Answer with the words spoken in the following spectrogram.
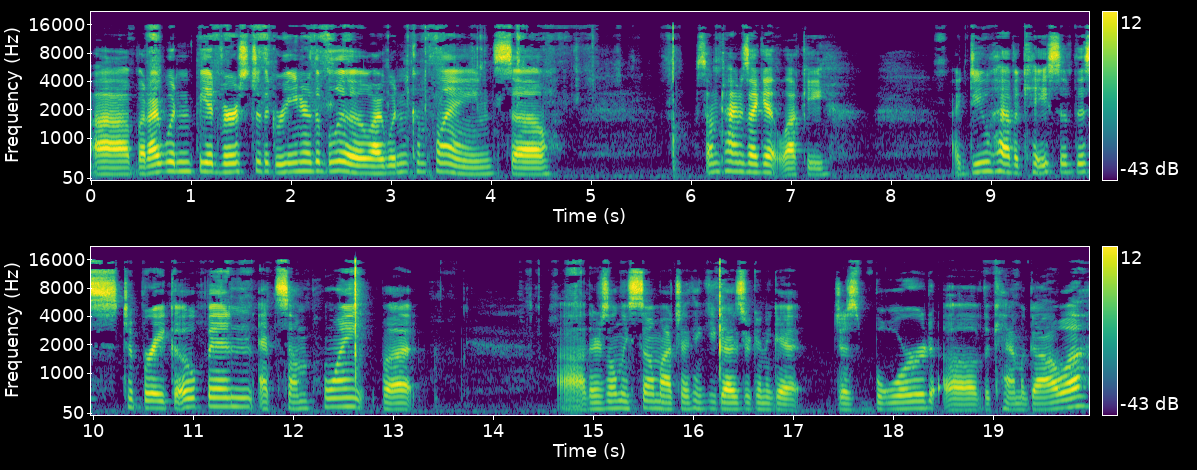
Uh, but I wouldn't be adverse to the green or the blue. I wouldn't complain. So sometimes I get lucky. I do have a case of this to break open at some point, but uh, there's only so much. I think you guys are going to get just bored of the Kamigawa.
